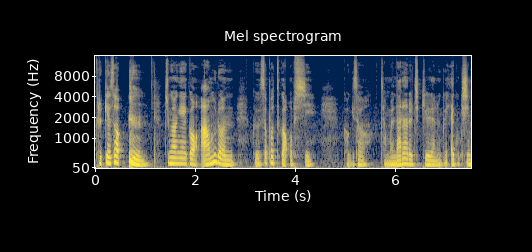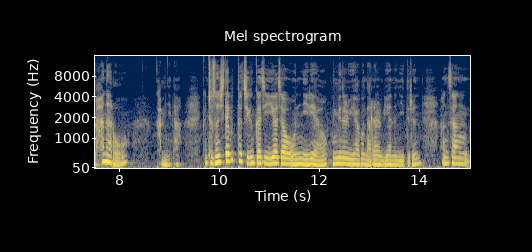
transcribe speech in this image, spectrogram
그렇게 해서 중앙에 그 아무런 그 support가 없이 거기서 정말 나라를 지키려는 그 애국심 하나로 갑니다. 그러니까 조선시대부터 지금까지 이어져 온 일이에요. 국민을 위하고 나라를 위하는 이들은 항상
